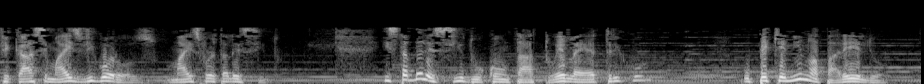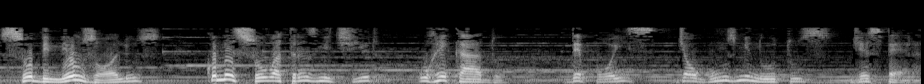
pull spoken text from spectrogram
ficasse mais vigoroso, mais fortalecido. Estabelecido o contato elétrico, o pequenino aparelho, sob meus olhos, começou a transmitir o recado depois de alguns minutos de espera.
